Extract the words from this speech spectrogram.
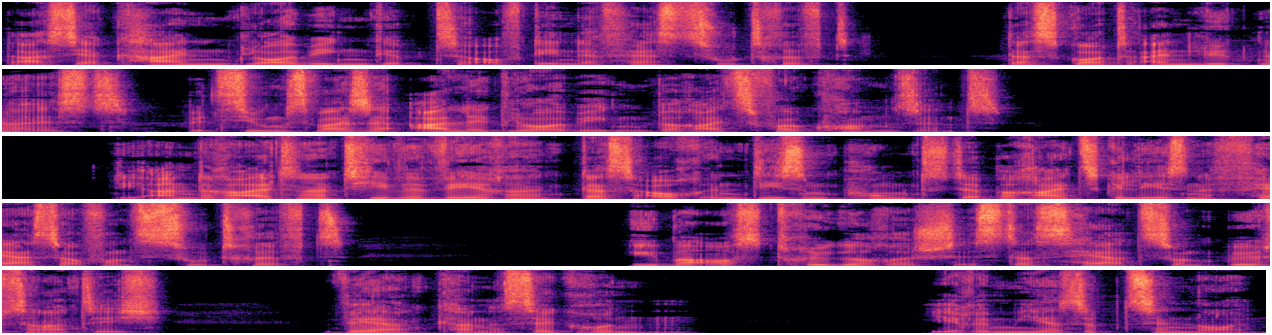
da es ja keinen Gläubigen gibt, auf den der Vers zutrifft, dass Gott ein Lügner ist, beziehungsweise alle Gläubigen bereits vollkommen sind. Die andere Alternative wäre, dass auch in diesem Punkt der bereits gelesene Vers auf uns zutrifft. Überaus trügerisch ist das Herz und bösartig, wer kann es ergründen? Jeremia 17,9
